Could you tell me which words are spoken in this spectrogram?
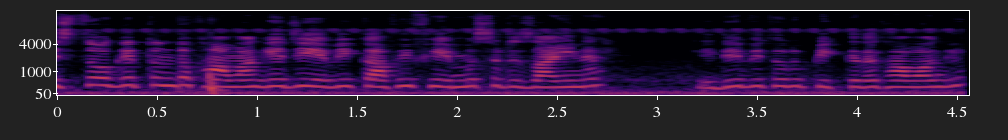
ਇਸ ਤੋਂ ਅੱਗੇ ਤੁਹਾਨੂੰ ਦਿਖਾਵਾਂਗੇ ਜੀ, ਇਹ ਵੀ ਕਾਫੀ ਫੇਮਸ ਡਿਜ਼ਾਈਨ ਹੈ। ਇਹਦੀ ਵੀ ਤੁਹਾਨੂੰ ਪਿਕ ਦਿਖਾਵਾਂਗੇ।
